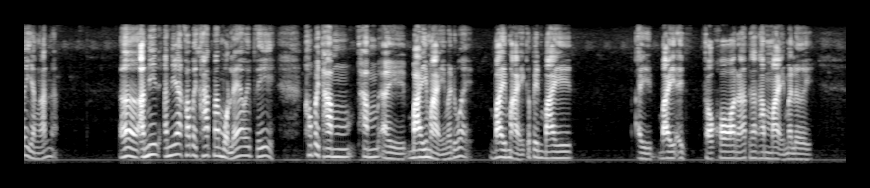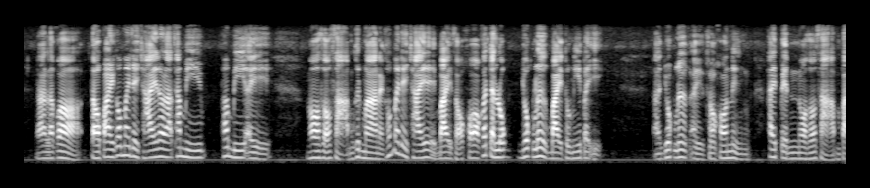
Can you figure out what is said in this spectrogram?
ยอย่างนั้นเออ อันนี้ อันเนี้ยเขาไปคัดมาหมดแล้วเอฟซีเขาไปทำทำไอ้ใบใหม่มาด้วย ใบใหม่ก็เป็นใบ ไอ้ใบไอ้สคอนะถ้าทำใหม่มาเลยนะแล้วก็ต่อไปก็ไม่ได้ใช้แล้วละถ้ามีถ้ามีไอ้นสอสามขึ้นมาเนี่ยเขาไม่ได้ใช้ใบสอคอก็จะลกยกเลิกใบตรงนี้ไปอีก ยกเลิกไอ้สคหนึ่งให้เป็นนสสามไป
